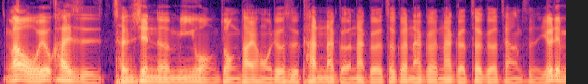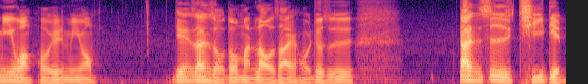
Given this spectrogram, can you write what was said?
然后我又开始呈现了迷惘状态，哦，就是看那个、那个、这个、那个、那个、这个这样子，有点迷惘，哦，有点迷惘。今天三手都蛮落赛，哦，就是，但是起点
